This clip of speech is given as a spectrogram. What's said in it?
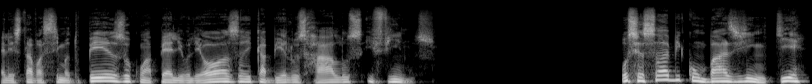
ela estava acima do peso, com a pele oleosa e cabelos ralos e finos. Você sabe com base em que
